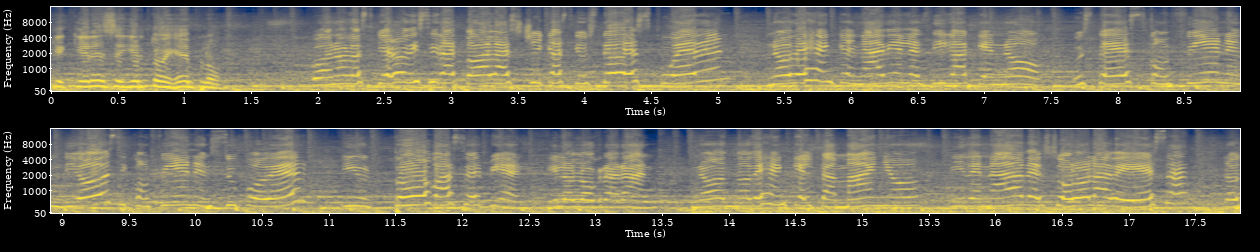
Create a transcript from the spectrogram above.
que quieren seguir tu ejemplo. Bueno, les quiero decir a todas las chicas que ustedes pueden, no dejen que nadie les diga que no. Ustedes confíen en Dios y confíen en su poder y todo va a ser bien y lo lograrán. No, no dejen que el tamaño ni de nada de solo la belleza los,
